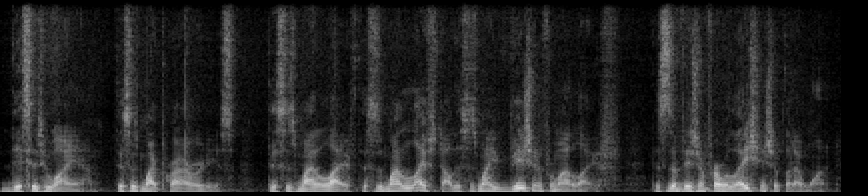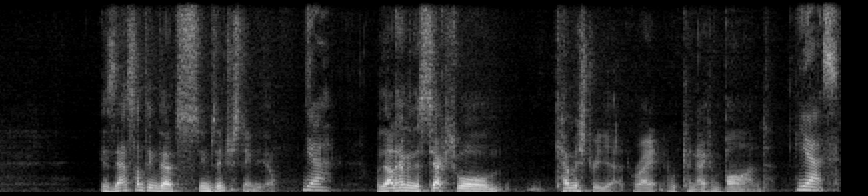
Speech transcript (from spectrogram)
this is who I am. This is my priorities. This is my life. This is my lifestyle. This is my vision for my life. This is a vision for a relationship that I want. Is that something that seems interesting to you? Yeah. Without having the sexual chemistry yet, right? Or connection bond. Yes.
